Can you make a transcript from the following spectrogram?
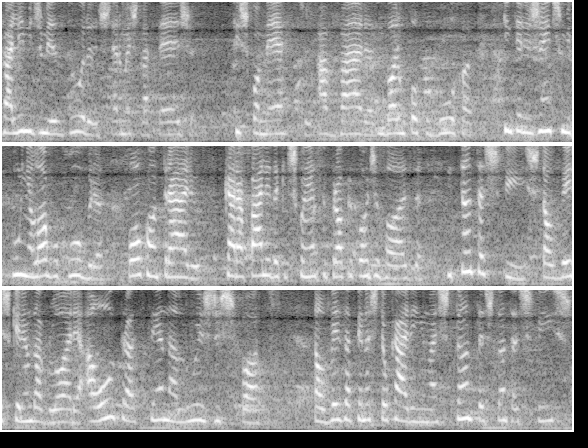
vali-me de mesuras, era uma estratégia. Fiz comércio, avara, embora um pouco burra, porque inteligente me punha logo rubra, ou ao contrário, cara pálida que desconhece o próprio cor-de-rosa. E tantas fiz, talvez querendo a glória, a outra cena à luz de spots. Talvez apenas teu carinho, mas tantas, tantas fiz.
